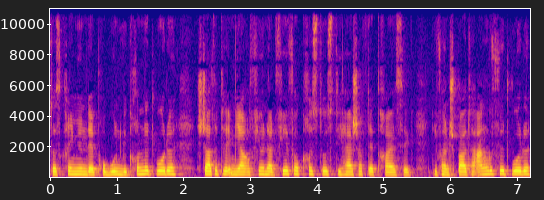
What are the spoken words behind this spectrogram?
das Gremium der Probulen gegründet wurde, startete im Jahre 404 v. Chr. die Herrschaft der Dreißig, die von Sparta angeführt wurde,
